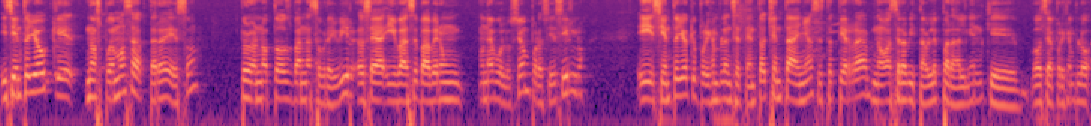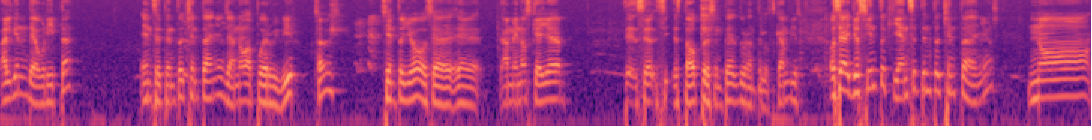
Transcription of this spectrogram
Y siento yo que nos podemos adaptar a eso, pero no todos van a sobrevivir. O sea, y va a, va a haber una evolución, por así decirlo. Y siento yo que, por ejemplo, en 70, 80 años, esta tierra no va a ser habitable para alguien que, o sea, por ejemplo, alguien de ahorita, en 70, 80 años ya no va a poder vivir, ¿sabes? Siento yo, o sea, eh, a menos que haya estado presente durante los cambios. O sea, yo siento que ya en 70, 80 años no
